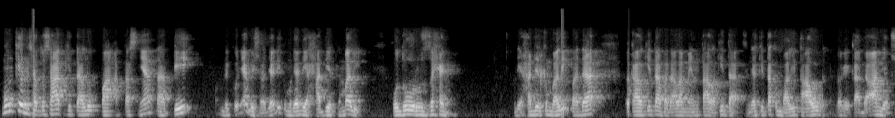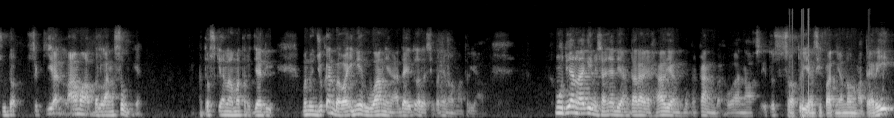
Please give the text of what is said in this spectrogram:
mungkin satu saat kita lupa atasnya, tapi berikutnya bisa jadi kemudian dia hadir kembali. Hudur zehen. Dia hadir kembali pada akal kita, pada alam mental kita. Sehingga kita kembali tahu sebagai keadaan yang sudah sekian lama berlangsung ya. Atau sekian lama terjadi. Menunjukkan bahwa ini ruang yang ada itu adalah sifatnya non material. Kemudian lagi misalnya di antara hal yang bukan bahwa nafs itu sesuatu yang sifatnya non materi,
